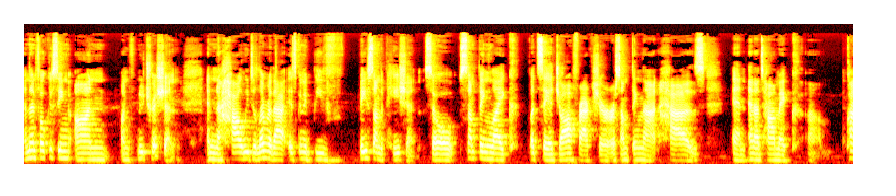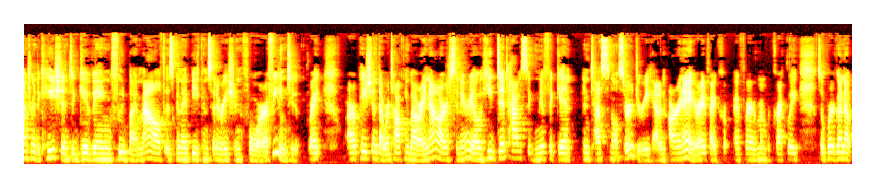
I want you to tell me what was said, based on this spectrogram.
and then focusing on on nutrition and how we deliver that is going to be based on the patient. So something like, let's say, a jaw fracture or something that has an anatomic um, contraindication to giving food by mouth is going to be a consideration for a feeding tube, right? Our patient that we're talking about right now, our scenario, he did have significant intestinal surgery. He had an R&A, right? If I if I remember correctly. So we're going to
